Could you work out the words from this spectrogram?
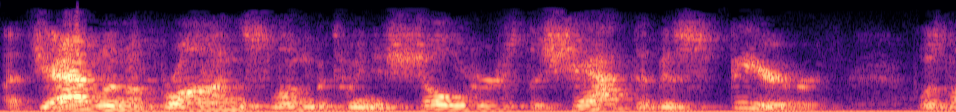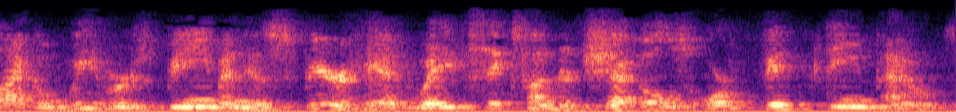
a javelin of bronze slung between his shoulders. The shaft of his spear was like a weaver's beam, and his spearhead weighed 600 shekels or 15 pounds.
